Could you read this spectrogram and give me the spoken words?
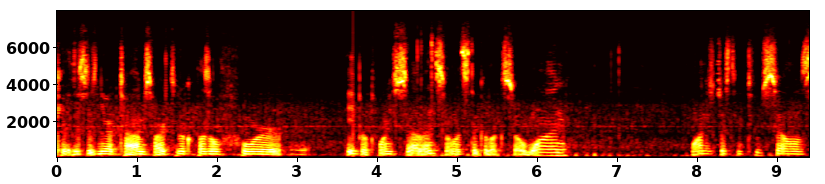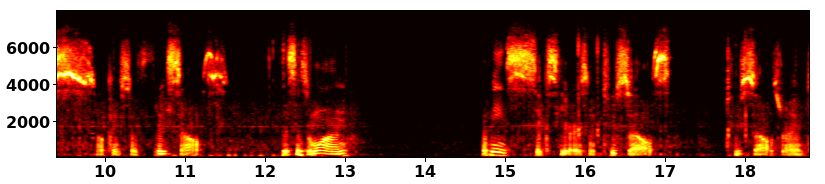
Okay, this is New York Times hard sudoku puzzle for April 27. So let's take a look. So one, one is just in two cells. Okay, so three cells. This is one. That means six here is in two cells. Two cells, right?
